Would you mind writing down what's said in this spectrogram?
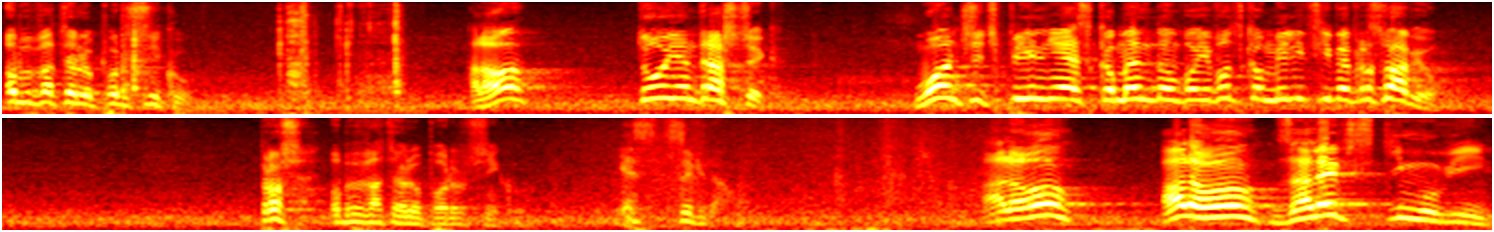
Obywatelu poruczniku. Halo? Tu Jędraszczyk. Łączyć pilnie z Komendą Wojewódzką Milicji we Wrocławiu. Proszę, obywatelu poruczniku. Jest sygnał. Halo? Halo? Zalewski mówi.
